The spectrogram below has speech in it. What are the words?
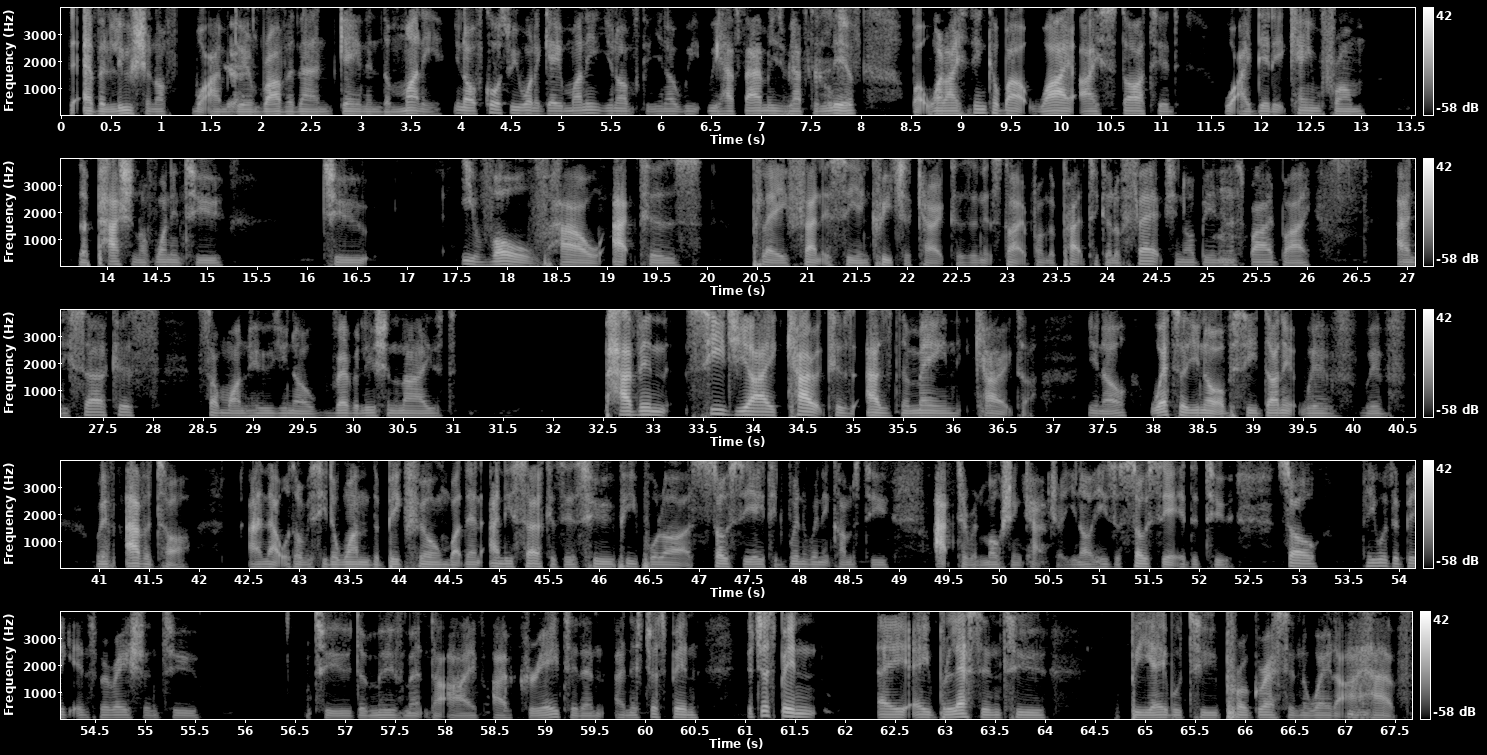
the evolution of what I'm Yeah. doing rather than gaining the money. You know, of course we want to gain money, you know, you know, we we have families, we have to live, but when I think about why I started what I did, it came from the passion of wanting to to evolve how actors play fantasy and creature characters. And it started from the practical effects you know being Mm. inspired by andy Serkis, someone who you know revolutionized having cgi characters as the main character you know. Weta you know obviously done it with with with avatar and that was obviously the one, the big film. But then Andy Serkis is who people are associated with when it comes to actor and motion capture. You know, he's associated the two, so he was a big inspiration to to the movement that I've I've created, and and it's just been it's just been a a blessing to be able to progress in the way that I Mhm. have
